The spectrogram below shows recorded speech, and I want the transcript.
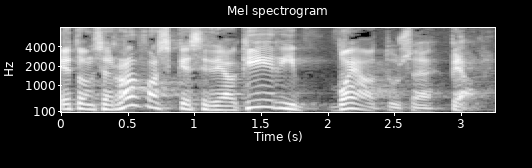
et on see rahvas, kes reageerib vajaduse peale.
